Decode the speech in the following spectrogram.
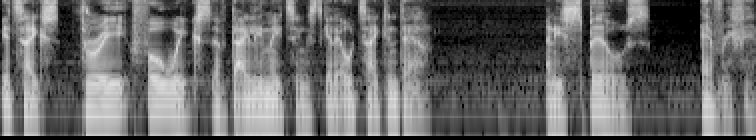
It takes three full weeks of daily meetings to get it all taken down. And he spills everything.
